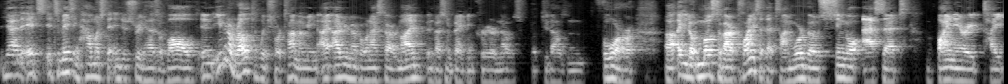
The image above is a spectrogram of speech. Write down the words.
Yeah, it's it's amazing how much the industry has evolved in even a relatively short time. I mean, I, I remember when I started my investment banking career, and that was what 2000 for, uh, you know, most of our clients at that time were those single asset binary type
